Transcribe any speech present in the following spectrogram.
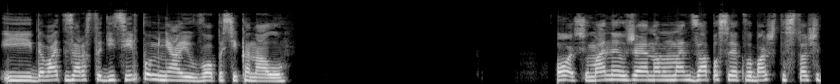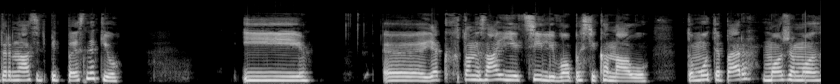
І давайте зараз тоді ціль поміняю в описі каналу. Ось, у мене вже на момент запису, як ви бачите, 114 підписників. І, е, як хто не знає, є цілі в описі каналу. Тому тепер можемо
